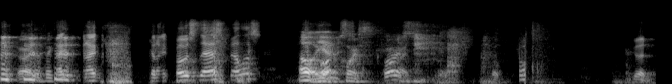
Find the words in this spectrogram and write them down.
right, can I, can I, can I post that, fellas? oh yeah, of course. Of course. Good.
